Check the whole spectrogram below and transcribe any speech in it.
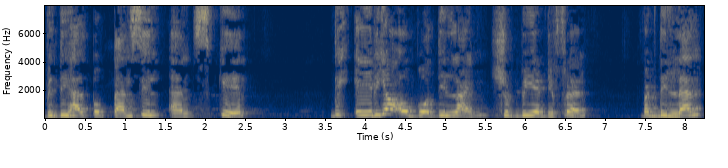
with the help of pencil and scale. The area of both the line should be a different, but the length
